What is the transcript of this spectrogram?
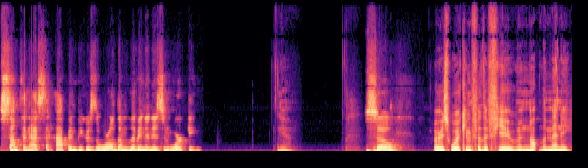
something has to happen because the world I'm living in isn't working. Yeah. So Or it's working for the few and not the many.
